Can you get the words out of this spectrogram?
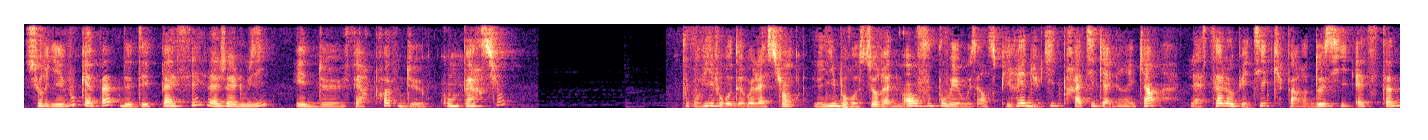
Seriez-vous capable de dépasser la jalousie et de faire preuve de compersion pour vivre des relations libres sereinement, vous pouvez vous inspirer du guide pratique américain La salopétique par Dossie Heston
